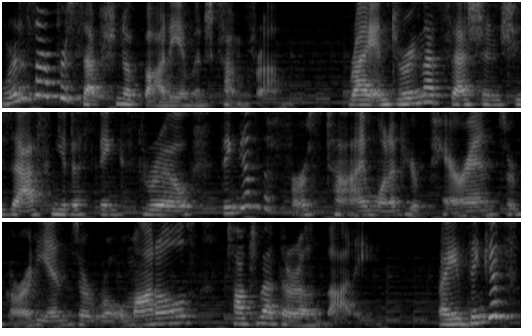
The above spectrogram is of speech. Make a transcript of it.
where does our perception of body image come from? right? And during that session, she's asking you to think through, think of the first time one of your parents or guardians or role models talked about their own body, right? And think of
